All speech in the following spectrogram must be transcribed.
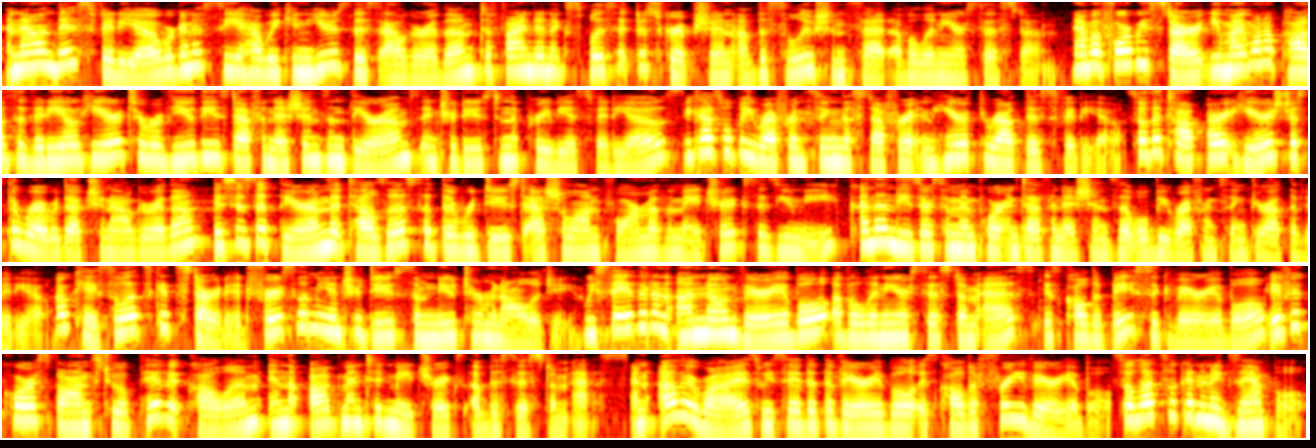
And now in this video, we're going to see how we can use this algorithm to find an explicit description of the solution set of a linear system. Now before we start, you might want to pause the video here to review these definitions and theorems introduced in the previous videos, because we'll be referencing the stuff written here throughout this video. So the top part here is just the row reduction algorithm. This is a theorem that tells us that the reduced echelon form of a matrix is unique, and then these are some important definitions that we'll be referencing referencing throughout the video. Okay, so let's get started. First, let me introduce some new terminology. We say that an unknown variable of a linear system S is called a basic variable if it corresponds to a pivot column in the augmented matrix of the system S. And otherwise, we say that the variable is called a free variable. So let's look at an example.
